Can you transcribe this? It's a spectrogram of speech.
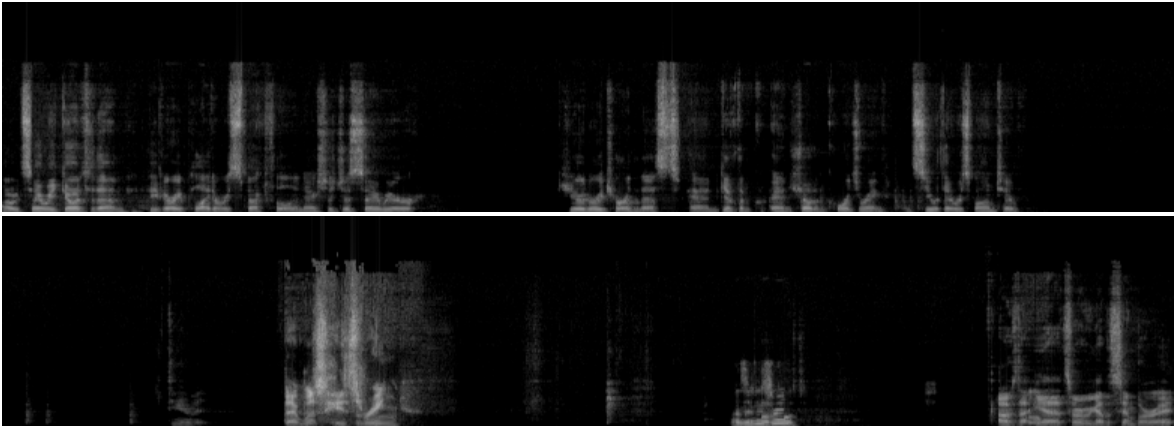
I would say we go to them, be very polite and respectful, and actually just say we're here to return this and give them and show them Cord's ring and see what they respond to. Damn it. That was his ring? Was it his Thought it ring? was. Oh, is that oh. yeah? That's where we got the symbol, right?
